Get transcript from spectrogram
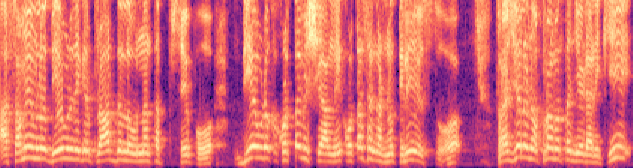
ఆ సమయంలో దేవుడి దగ్గర ప్రార్థనలో ఉన్నంత సేపు దేవుడు ఒక కొత్త విషయాల్ని కొత్త సంఘటనలు తెలియజేస్తూ ప్రజలను అప్రమత్తం చేయడానికి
